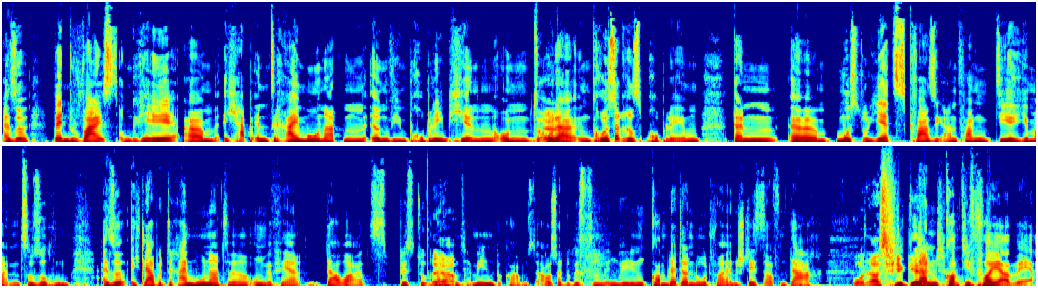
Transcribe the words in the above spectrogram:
Also wenn du weißt, okay, ähm, ich habe in drei Monaten irgendwie ein Problemchen und Ja. oder ein größeres Problem, dann ähm, musst du jetzt quasi anfangen, dir jemanden zu suchen. Also ich glaube, drei Monate ungefähr dauert's, bis du überhaupt Ja. einen Termin bekommst. Außer du bist irgendwie ein kompletter Notfall und stehst auf dem Dach Oder hast viel Geld. dann kommt die Feuerwehr.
